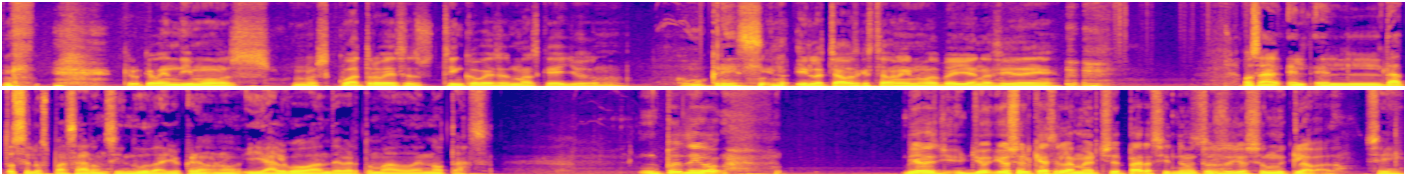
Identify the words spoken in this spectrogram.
Creo que vendimos unos cuatro veces, cinco veces más que ellos, ¿no? ¿Cómo crees? Y, los chavos que estaban ahí nomás veían así de... O sea, el, el dato se los pasaron, sin duda, yo creo, ¿no? Y algo han de haber tomado de notas. Pues digo, ya ves, yo, yo soy el que hace la merch de Parasite, ¿no? Entonces Sí. yo soy muy clavado. Sí.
